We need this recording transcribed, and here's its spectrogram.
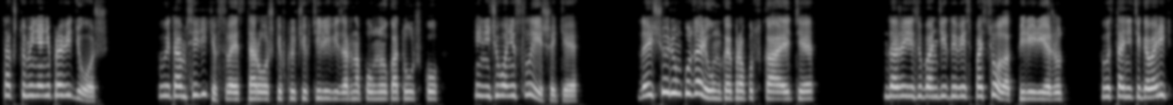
так что меня не проведешь. Вы там сидите в своей сторожке, включив телевизор на полную катушку, и ничего не слышите. Да еще рюмку за рюмкой пропускаете. Даже если бандиты весь поселок перережут, вы станете говорить,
